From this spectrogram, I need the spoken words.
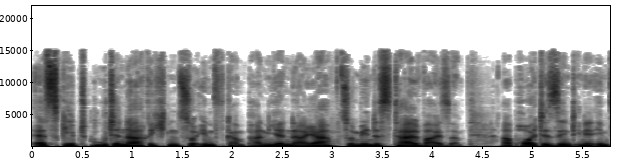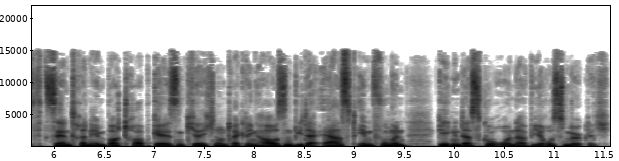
Es gibt gute Nachrichten zur Impfkampagne, naja, zumindest teilweise. Ab heute sind in den Impfzentren in Bottrop, Gelsenkirchen und Recklinghausen wieder Erstimpfungen gegen das Coronavirus möglich.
